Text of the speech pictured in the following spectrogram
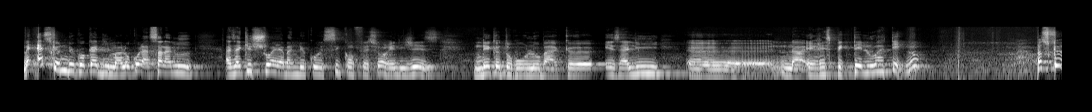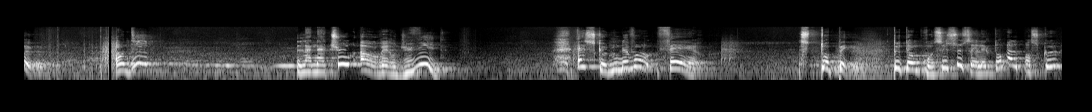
Mais est-ce que ndeko kadima lokola salami azalaki choix ya bandeko si confession religieuse ndeke tokoloba ke ezali euh, na te non. Parce que on dit la nature a horreur du vide est-ce que nous devons faire stopper tout un processus électoral parce que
